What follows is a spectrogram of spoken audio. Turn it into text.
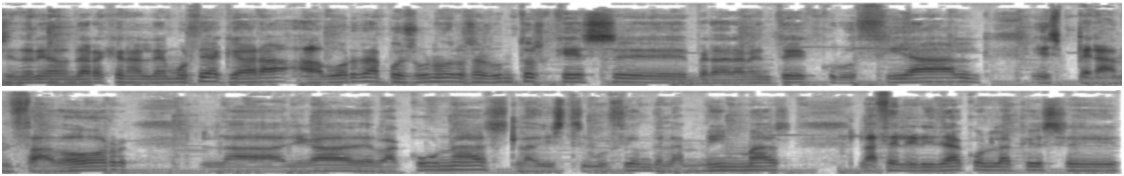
sintonía de onda regional de Murcia, que ahora aborda pues uno de los asuntos que es eh, verdaderamente crucial, esperanzador, la llegada de vacunas, la distribución de las mismas, la celeridad con la que se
